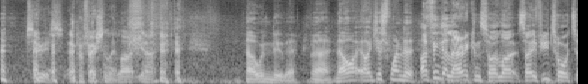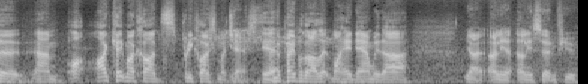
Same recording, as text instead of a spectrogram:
serious and professionally. Like, you know, No, I wouldn't do that. No, no I, I just wonder. I think that Larry can side, like, so if you talk to, um, I, I keep my cards pretty close to my chest, Yeah. and the people that I let my hair down with are, you know, only a, only a certain few.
